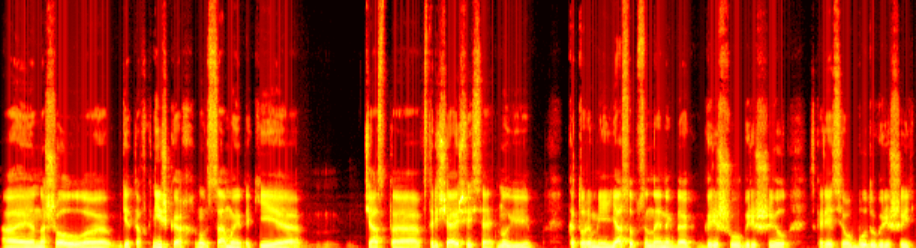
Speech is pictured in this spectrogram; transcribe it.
нашел где-то в книжках, ну, самые такие часто встречающиеся, ну и которыми я, собственно, иногда грешу, грешил, скорее всего, буду грешить.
